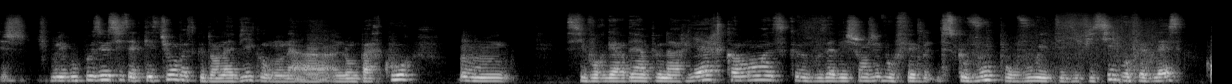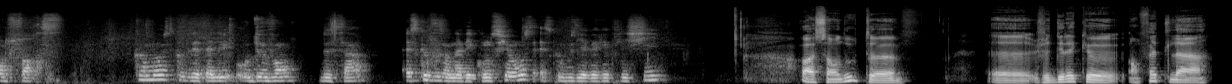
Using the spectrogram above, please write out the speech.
je voulais vous poser aussi cette question, parce que dans la vie, quand on a un long parcours, on, si vous regardez un peu en arrière, comment est-ce que vous avez changé vos faiblesses, ce que vous, pour vous, était difficile, vos faiblesses, en force? Comment est-ce que vous êtes allé au-devant de ça? Est-ce que vous en avez conscience? Est-ce que vous y avez réfléchi? Ah, Sans doute. Euh, euh, je dirais que, en fait, la,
